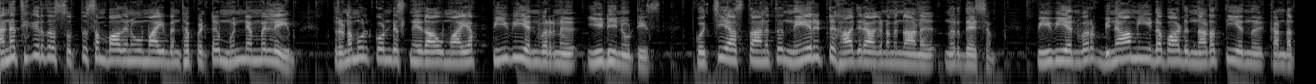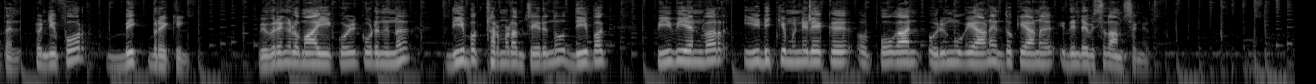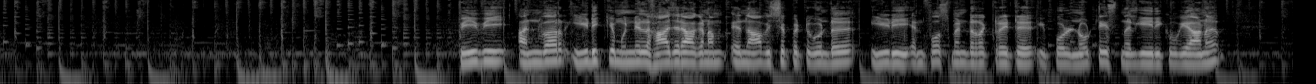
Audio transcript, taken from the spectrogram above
അനധികൃത സ്വത്ത് സമ്പാദനവുമായി ബന്ധപ്പെട്ട് മുൻ എം എൽ എയും തൃണമൂൽ കോൺഗ്രസ് നേതാവുമായ പി വി അൻവറിന് ഇ ഡി നോട്ടീസ്. കൊച്ചി ആസ്ഥാനത്ത് നേരിട്ട് ഹാജരാകണമെന്നാണ് നിർദ്ദേശം. പി വി അൻവർ ബിനാമി ഇടപാട് നടത്തിയെന്ന് കണ്ടെത്തൽ. Twenty four big breaking. വിവരങ്ങളുമായി കോഴിക്കോട് നിന്ന് ദീപക് ധർമ്മടം ചേരുന്നു. Deepak P V Anvar E ഡിക്ക് മുന്നിലേക്ക് പോകാൻ ഒരുങ്ങുകയാണ്. എന്തൊക്കെയാണ് ഇതിന്റെ വിശദാംശങ്ങൾ? പി വി അൻവർ ഇ ഡിക്ക് മുന്നിൽ ഹാജരാകണം എന്നാവശ്യപ്പെട്ടുകൊണ്ട് ഇ ഡി എൻഫോഴ്സ്മെന്റ് ഡയറക്ടറേറ്റ് ഇപ്പോൾ നോട്ടീസ് നൽകിയിരിക്കുകയാണ്.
